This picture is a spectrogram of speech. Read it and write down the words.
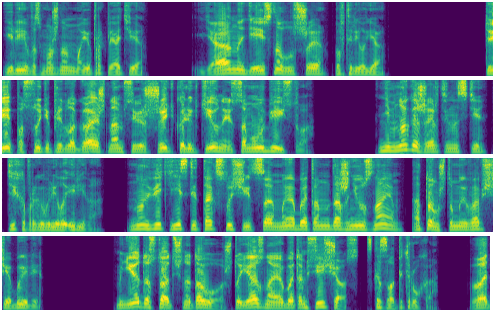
Или, возможно, мое проклятие. Я надеюсь на лучшее, повторил я. Ты, по сути, предлагаешь нам совершить коллективное самоубийство. Немного жертвенности, тихо проговорила Ирина. Но ведь если так случится, мы об этом даже не узнаем, о том, что мы вообще были. Мне достаточно того, что я знаю об этом сейчас, сказал Петруха. Вот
